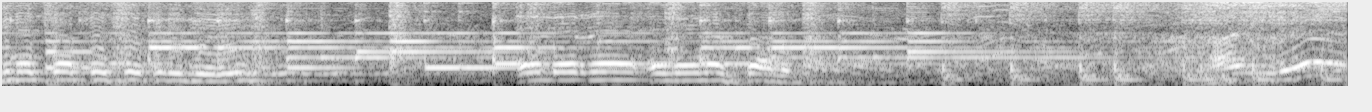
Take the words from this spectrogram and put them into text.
Güne çok teşekkür ediyoruz. Ellerine, emeğine sağlık. Haydi.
